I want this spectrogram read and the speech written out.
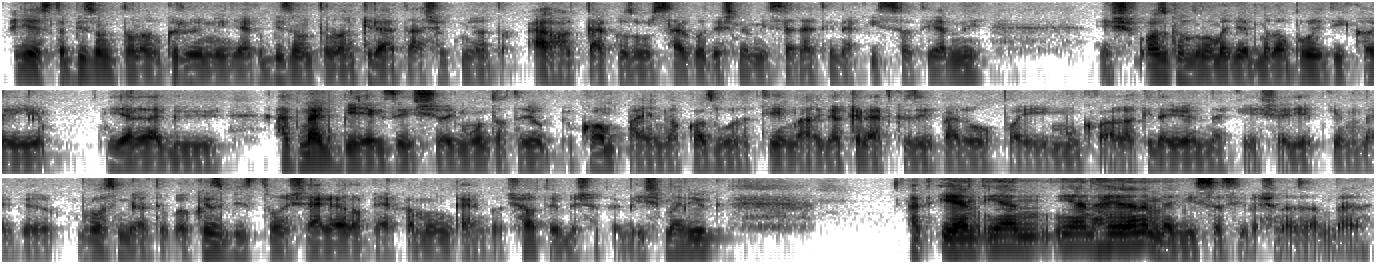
egyrészt a bizonytalan körülmények, a bizonytalan kilátások miatt elhagyták az országot, és nem is szeretnének visszatérni. És azt gondolom, hogy ebben a politikai jellegű, hát megbélyegzési, hogy mondható, hogy a kampánynak az volt a téma, hogy a kelet-közép-európai munkavállalók ide jönnek, és egyébként meg rossz miattuk a közbiztonság, elapják a munkánkat, stb. stb. ismerjük. Hát ilyen, ilyen, ilyen helyre nem megy vissza szívesen az ember.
